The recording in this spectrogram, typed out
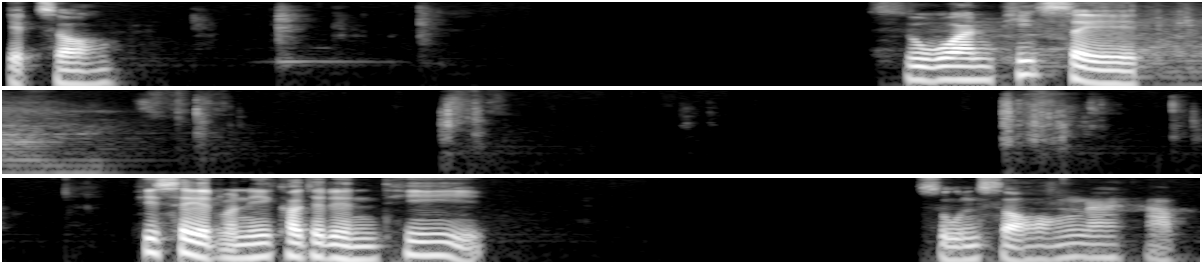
เจ็ดสองส่วนพิเศษ พิเศษวันนี้เขาจะเด่นที่ศูนย์สองนะครับ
